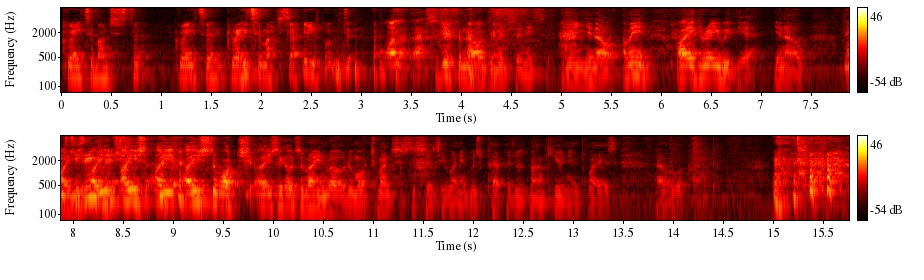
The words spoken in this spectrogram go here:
Greater Manchester, Greater Greater Manchester, London. Well, that's a different argument in it. I mean, you know, I mean, I agree with you. You know, I, At I-. I used, I, I used to watch. I used to go to Maine Road and watch Manchester City when it was peppered with Mancunian players, and we were crap.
